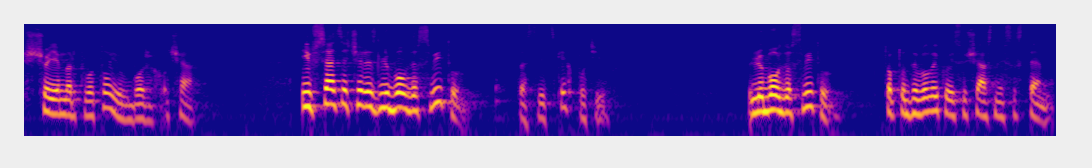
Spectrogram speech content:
що є мертвотою в Божих очах. І все це через любов до світу та світських потіг. Любов до світу, тобто до великої сучасної системи,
